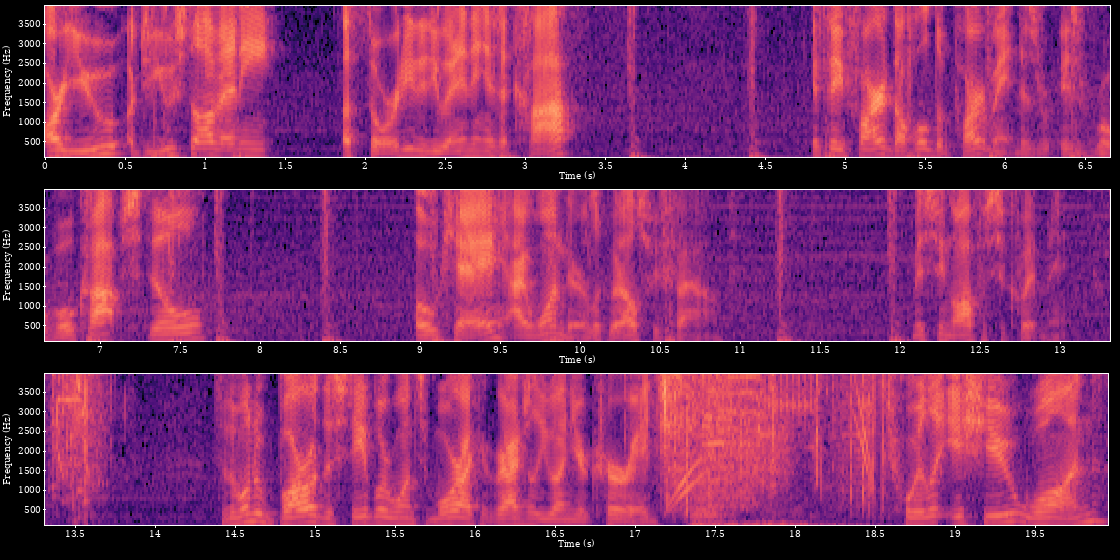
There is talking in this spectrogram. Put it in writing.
Are you? Do you still have any authority to do anything as a cop? If they fired the whole department, does is RoboCop still okay? I wonder. Look what else we found. Missing office equipment. To the one who borrowed the stapler once more, I congratulate you on your courage. Toilet issue one.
